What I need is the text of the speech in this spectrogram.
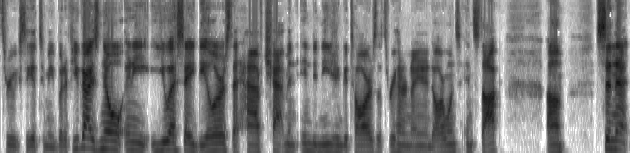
three weeks to get to me. But if you guys know any USA dealers that have Chapman Indonesian guitars, the three hundred ninety nine dollar ones in stock, um, send that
